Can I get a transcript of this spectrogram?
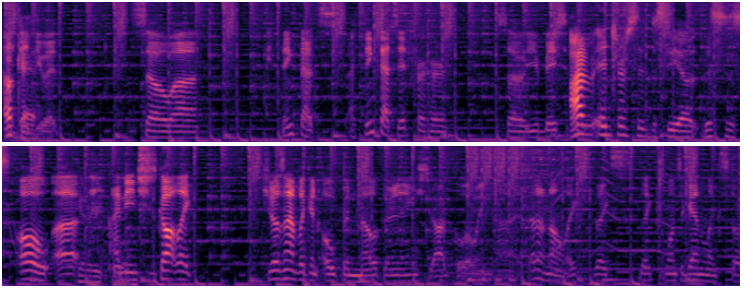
how Okay. they do it. So uh, I think that's I think that's it for her. So you're basically I'm interested to see how this is. oh uh, be I mean she's got like She doesn't have like an open mouth or anything. She's got glowing eyes. I don't know, like like like once again like Star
